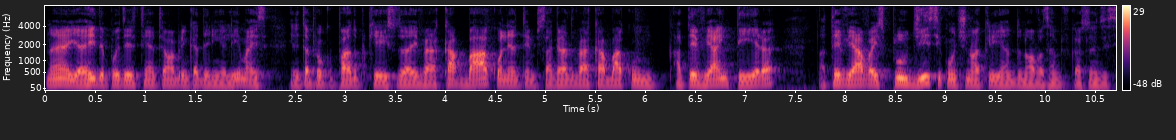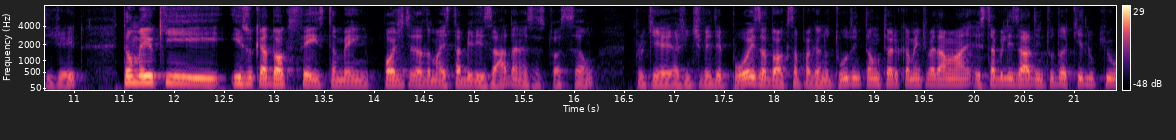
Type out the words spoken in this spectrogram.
né? E aí depois ele tem até uma brincadeirinha ali, mas ele está preocupado porque isso daí vai acabar com a linha do tempo sagrado, vai acabar com a TVA inteira. A TVA vai explodir se continuar criando novas ramificações desse jeito. Então, meio que isso que a Docs fez também pode ter dado uma estabilizada nessa situação. Porque a gente vê depois a Docs apagando tudo, então teoricamente vai dar uma estabilizada em tudo aquilo que o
